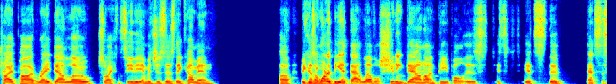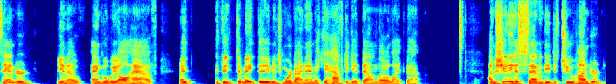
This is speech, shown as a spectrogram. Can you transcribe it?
tripod right down low so I can see the images as they come in. Uh, because I want to be at that level. Shooting down on people is it's it's the that's the standard you know angle we all have. I I think to make the image more dynamic, you have to get down low like that. I'm shooting a 70 to 200,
